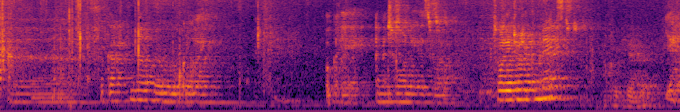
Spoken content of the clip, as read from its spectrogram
Uh, forgotten now where we're going. Okay, and Tony as well. Tony, do you want to come next? Okay. Yeah.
